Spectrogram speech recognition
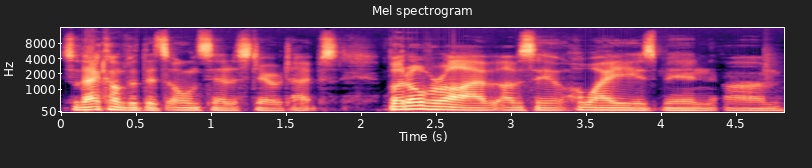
so that comes with its own set of stereotypes. But overall, I, I would say Hawaii has been. Um,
